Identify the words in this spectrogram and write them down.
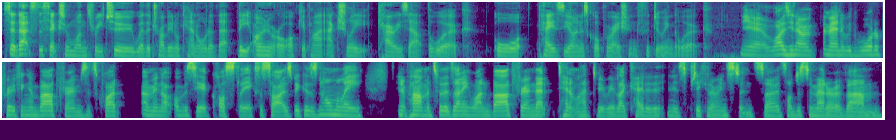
So that's the section 132 where the tribunal can order that the owner or occupier actually carries out the work or pays the owner's corporation for doing the work. Yeah, well, as you know, Amanda, with waterproofing and bathrooms, it's quite I mean, obviously a costly exercise because normally in apartments where there's only one bathroom, that tenant will have to be relocated in this particular instance. So it's not just a matter of um,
